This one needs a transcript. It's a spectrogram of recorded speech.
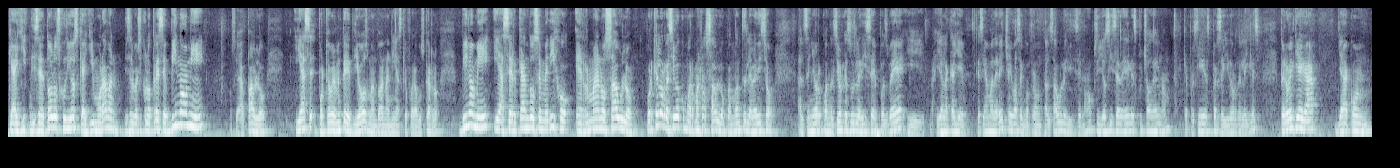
Que allí, dice de todos los judíos que allí moraban, dice el versículo 13, vino a mí, o sea, a Pablo, y hace, porque obviamente Dios mandó a Ananías que fuera a buscarlo, vino a mí y acercándose me dijo, hermano Saulo, ¿por qué lo recibo como hermano Saulo cuando antes le había dicho al Señor, cuando el Señor Jesús le dice, pues ve y ahí a la calle que se llama derecha y vas a encontrar un tal Saulo y dice, no, pues yo sí sé de él, he escuchado de él, ¿no? Que pues sí es perseguidor de la iglesia. Pero él llega ya con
